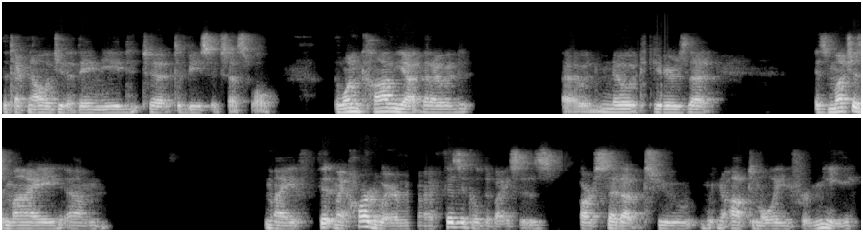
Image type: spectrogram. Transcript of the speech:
the technology that they need to to be successful. The one caveat that i would i would note here is that as much as my um, my fit my hardware my physical devices are set up to you know, optimally for me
